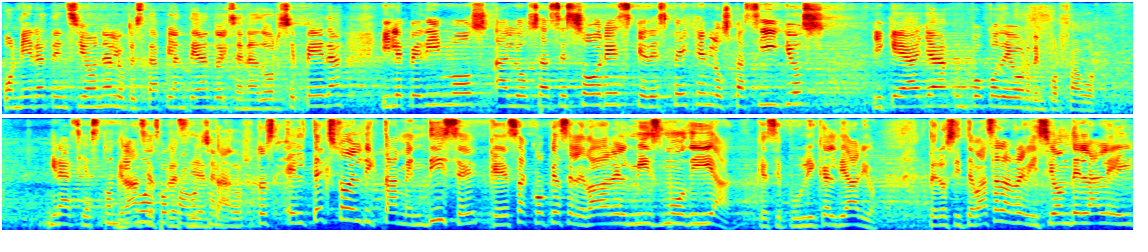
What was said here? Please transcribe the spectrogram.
poner atención a lo que está planteando el senador Cepeda y le pedimos a los asesores que despejen los pasillos y que haya un poco de orden, por favor. Gracias. Continúe, Gracias, por Favor, senador. Entonces, el texto del dictamen dice que esa copia se le va a dar el mismo día que se publica el diario. Pero si te vas a la revisión de la ley,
